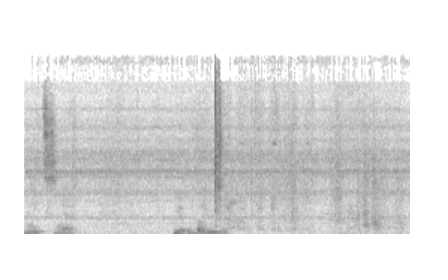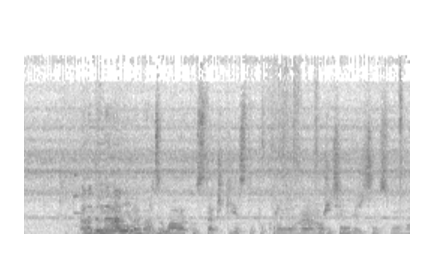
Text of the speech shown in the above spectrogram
nic nie, nie ubędzie. Ale generalnie na bardzo małe kosteczki jest to pokrojone. Możecie mi wierzyć na słowo.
